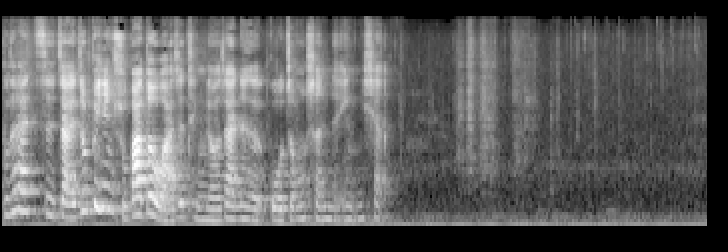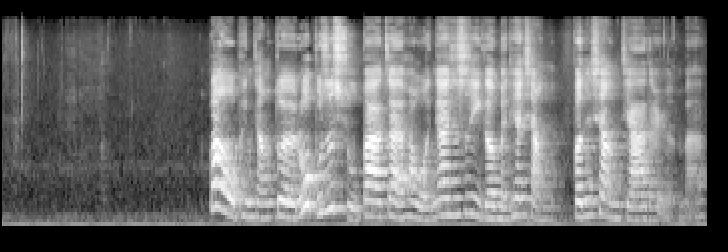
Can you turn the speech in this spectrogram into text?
不太自在，就毕竟鼠爸对我还是停留在那个国中生的印象。不然我平常对，如果不是鼠爸在的话，我应该就是一个每天想奔向家的人吧。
